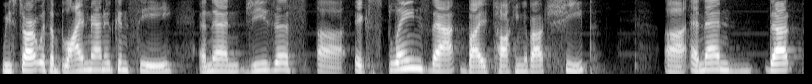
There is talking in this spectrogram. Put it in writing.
we start with a blind man who can see, and then Jesus uh, explains that by talking about sheep. Uh, and then that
